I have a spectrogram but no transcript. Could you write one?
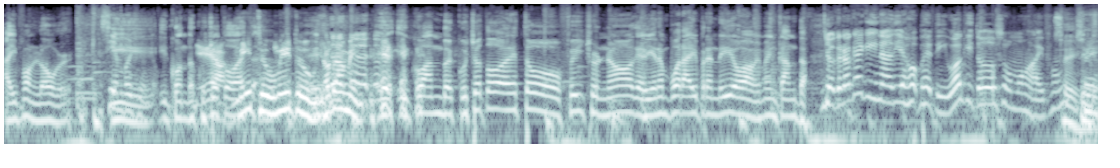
iPhone lover. 100%. Y, y cuando escucho Yeah, todo me esto- too, me too. Yo también. y, y cuando escucho todos estos features, ¿no? Que vienen por ahí prendidos, a mí me encanta. Yo creo que aquí nadie es objetivo, aquí todos somos iPhone. Sí, sí, sí.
